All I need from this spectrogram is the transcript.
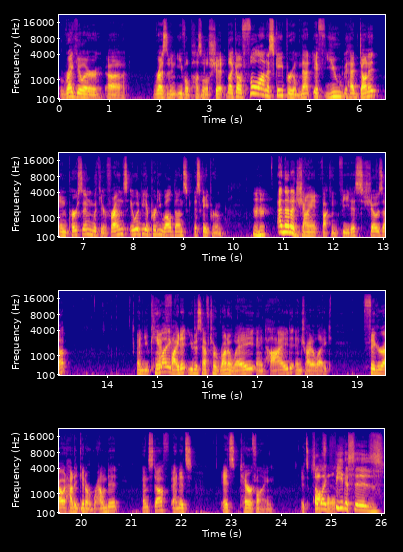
regular uh, Resident Evil puzzle shit, like a full on escape room that if you had done it in person with your friends, it would be a pretty well done escape room. Mm-hmm. And then a giant fucking fetus shows up. And you can't Like- fight it, you just have to run away and hide and try to like figure out how to get around it and stuff. And it's it's terrifying. It's So awful. like fetuses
